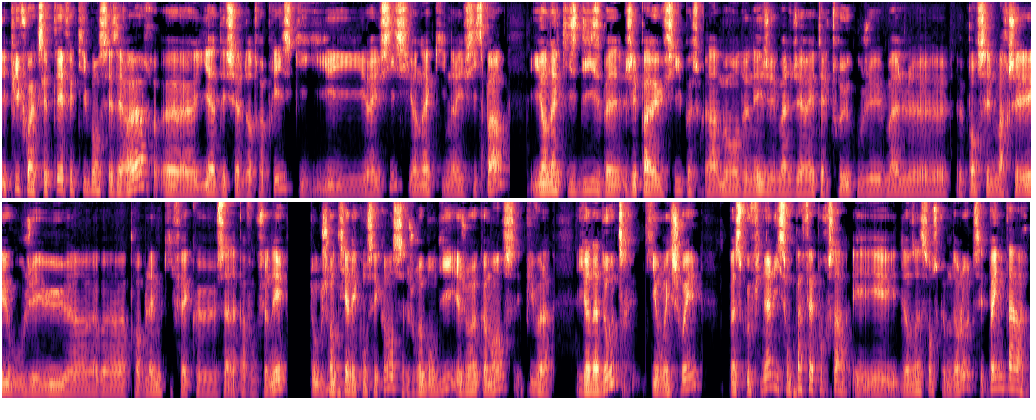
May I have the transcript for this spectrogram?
Et puis il faut accepter effectivement ses erreurs. Euh, il y a des chefs d'entreprise qui réussissent, il y en a qui ne réussissent pas. Il y en a qui se disent, ben, j'ai pas réussi parce qu'à un moment donné, j'ai mal géré tel truc, ou j'ai mal euh, pensé le marché, ou j'ai eu un, problème qui fait que ça n'a pas fonctionné. Donc j'en tire les conséquences, je rebondis et je recommence, et puis voilà. Il y en a d'autres qui ont échoué parce qu'au final, ils sont pas faits pour ça. Et, dans un sens comme dans l'autre, c'est pas une tare.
